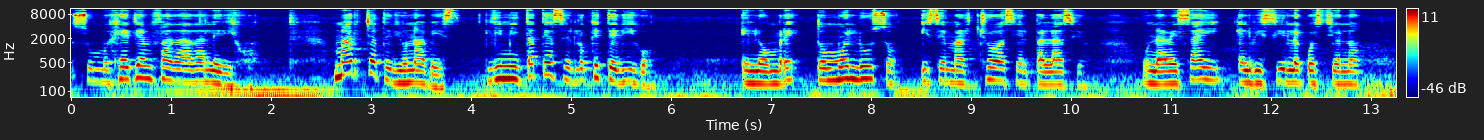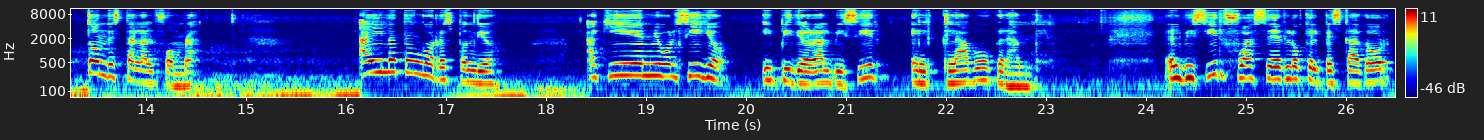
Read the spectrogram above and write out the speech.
Su mujer ya enfadada le dijo Márchate de una vez, limítate a hacer lo que te digo. El hombre tomó el uso y se marchó hacia el palacio. Una vez ahí, el visir le cuestionó ¿Dónde está la alfombra? Ahí la tengo, respondió. Aquí en mi bolsillo. y pidió al visir el clavo grande. El visir fue a hacer lo que el pescador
